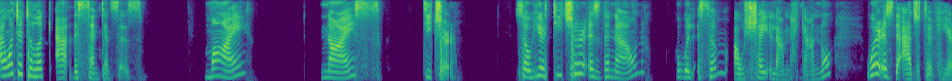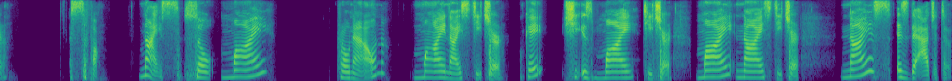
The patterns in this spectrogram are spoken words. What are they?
I want you to look at the sentences. My nice teacher. So here teacher is the noun هو الاسم أو الشيء اللي عم نحكي عنه. Where is the adjective here? الصفة. Nice. So my pronoun, my nice teacher. Okay? She is my teacher. My nice teacher. Nice is the adjective.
